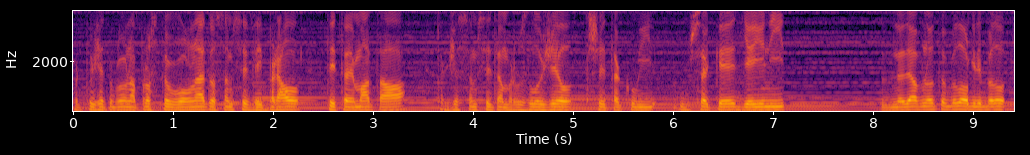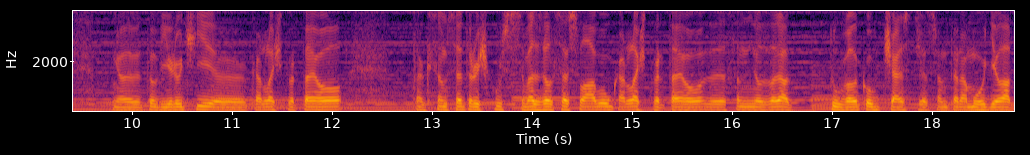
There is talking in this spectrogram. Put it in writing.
protože to bylo naprosto volné, to jsem si vybral ty témata, takže jsem si tam rozložil tři takové úseky dějiný. Nedávno to bylo, kdy bylo eh, to výročí eh, Karla IV., tak jsem se trošku svezl se slávou Karla IV., že jsem měl zadat tu velkou čest, že jsem teda mohl dělat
